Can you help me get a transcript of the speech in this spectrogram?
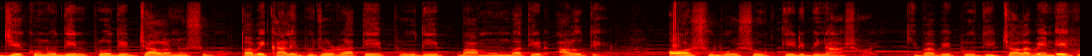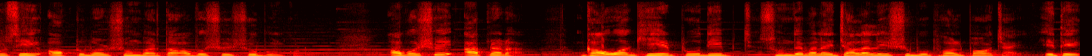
যে কোনো দিন প্রদীপ জ্বালানো শুভ। তবে কালী পুজোর রাতে প্রদীপ বা মোমবাতির আলোতে অশুভ শক্তির বিনাশ হয়। কীভাবে প্রদীপ জ্বালাবেন? একুশে অক্টোবর সোমবার তা অবশ্যই শ্রবণ করুন। অবশ্যই আপনারা গাওয়া ঘিয়ের প্রদীপ সন্ধেবেলায় জ্বালালে শুভ ফল পাওয়া যায়। এতে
